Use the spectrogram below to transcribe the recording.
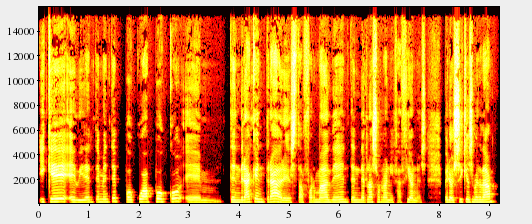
y que evidentemente poco a poco em, tendrá que entrar esta forma de entender las organizaciones. Pero sí que es verdad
